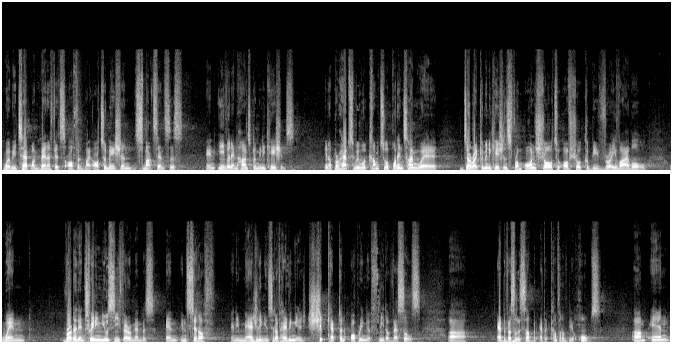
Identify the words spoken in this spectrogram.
where we tap on benefits offered by automation, smart sensors, and even enhanced communications. You know, perhaps we would come to a point in time where direct communications from onshore to offshore could be very viable when, rather than training new seafarer members, and instead of, and imagining, instead of having a ship captain operating a fleet of vessels uh, at the vessel itself, but at the comfort of their homes. Um, and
